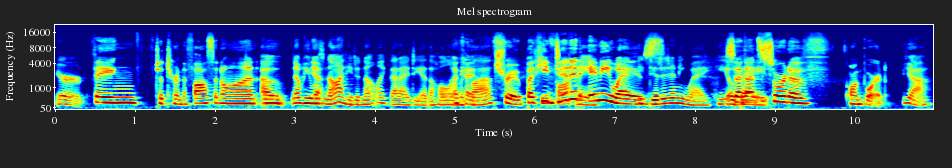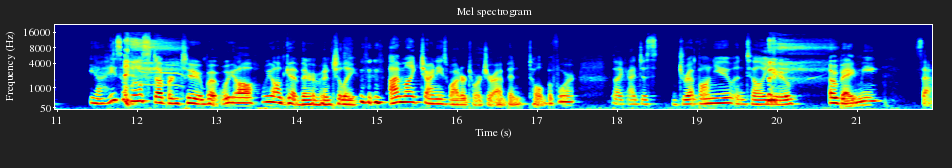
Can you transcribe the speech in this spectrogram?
your thing to turn the faucet on. oh Um, no, he was not. He did not like that idea. The hole in the okay, glass. true, but he, He did it me. He did it anyway. He So obeyed. that's sort of on board. yeah, yeah. He's a little stubborn too, but we all we all get there eventually. I'm like Chinese water torture. I've been told before. Like I just drip on you until you obey me. So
